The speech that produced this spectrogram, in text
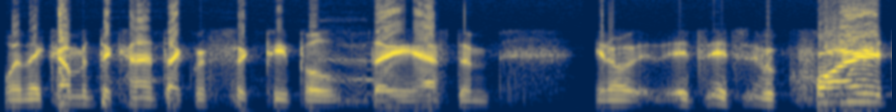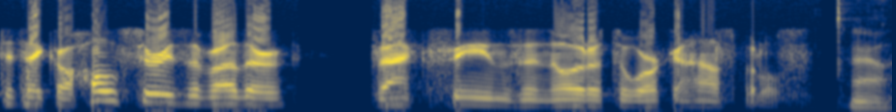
When they come into contact with sick people, they have to, you know, it's it's required to take a whole series of other vaccines in order to work in hospitals. Yeah,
